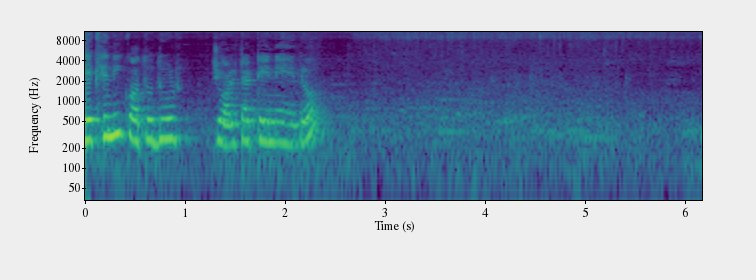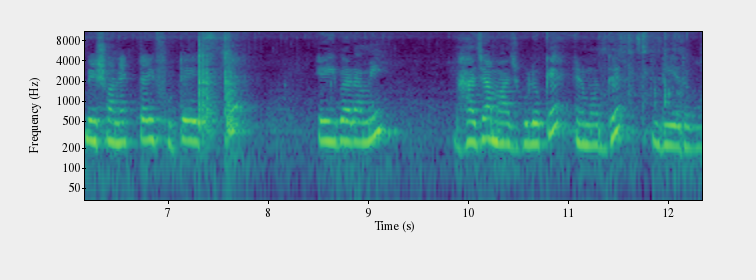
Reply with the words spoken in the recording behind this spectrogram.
দেখে নিই কত দূর জলটা টেনে এলো। বেশ অনেকটাই ফুটে এসছে। এইবার আমি ভাজা মাছগুলোকে এর মধ্যে দিয়ে দেবো।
